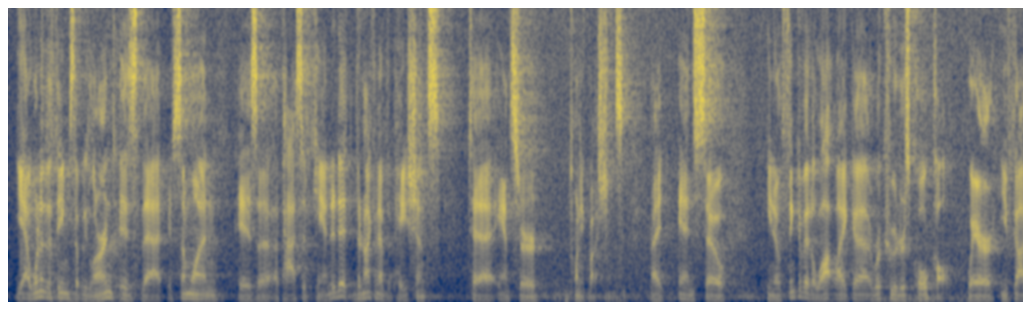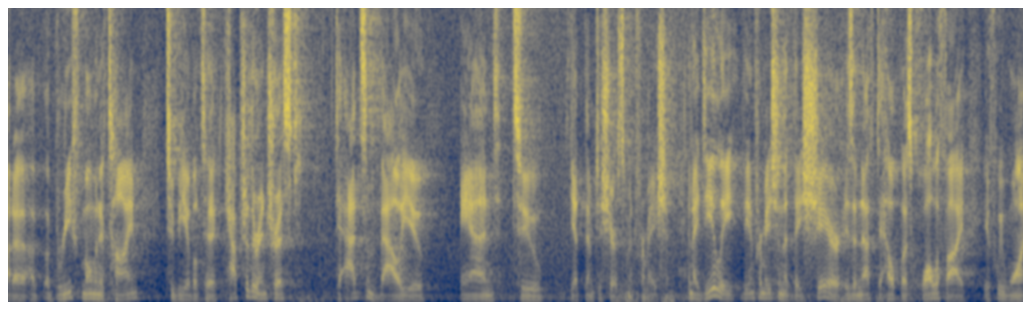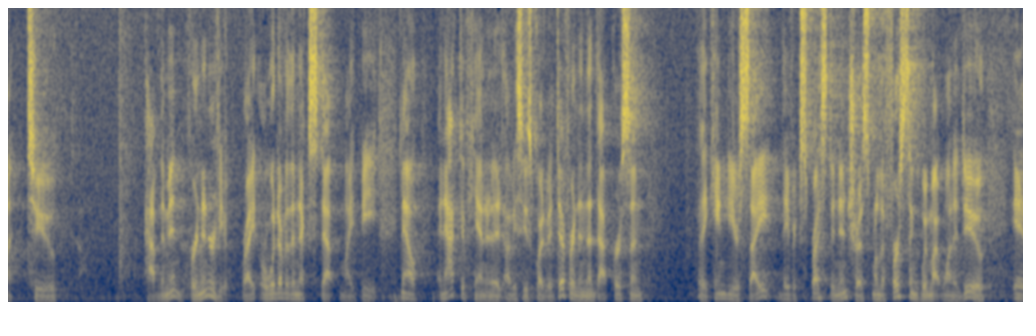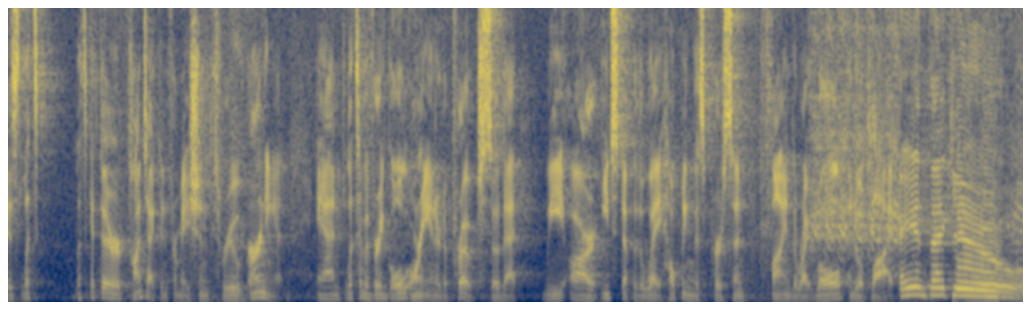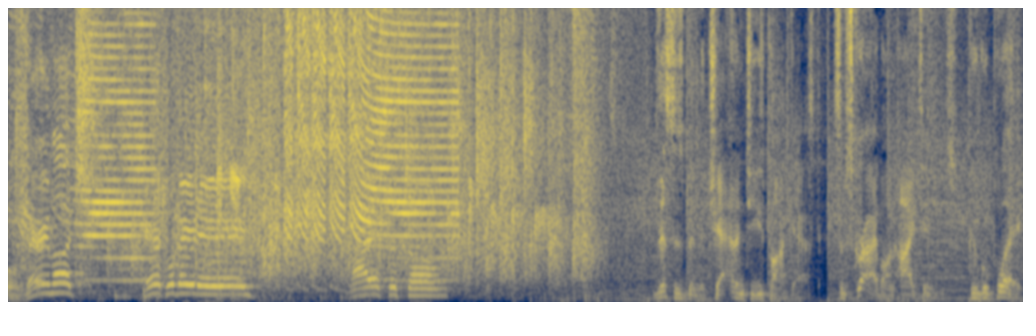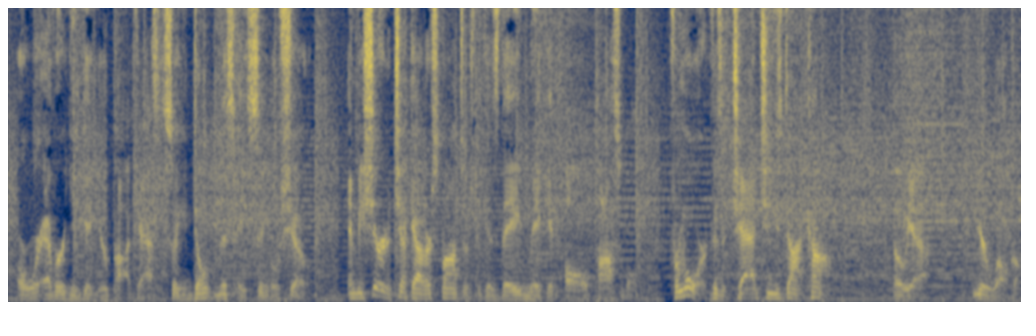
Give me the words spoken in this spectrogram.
Yeah, one of the themes that we learned is that if someone is a, a passive candidate, they're not going to have the patience to answer 20 questions, right? And so, you know, think of it a lot like a recruiter's cold call, where you've got a, a brief moment of time to be able to capture their interest, to add some value and to get them to share some information. And ideally, the information that they share is enough to help us qualify if we want to have them in for an interview, right? Or whatever the next step might be. Now, an active candidate obviously is quite a bit different in that that person, they came to your site, they've expressed an interest. One of the first things we might want to do is let's, let's get their contact information through earning it. And let's have a very goal oriented approach so that we are each step of the way helping this person find the right role and to apply. And thank you very much, Eric Labady, Mya Systems. This has been the Chad and Cheese Podcast. Subscribe on iTunes, Google Play, or wherever you get your podcasts so you don't miss a single show. And be sure to check out our sponsors because they make it all possible. For more, visit chadcheese.com. Oh, yeah, you're welcome.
